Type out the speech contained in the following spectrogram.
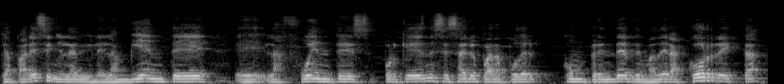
que aparecen en la Biblia, el ambiente, eh, las fuentes, porque es necesario para poder comprender de manera correcta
